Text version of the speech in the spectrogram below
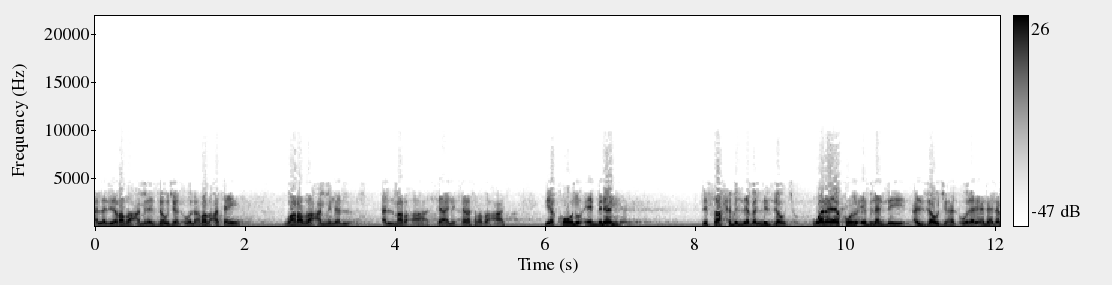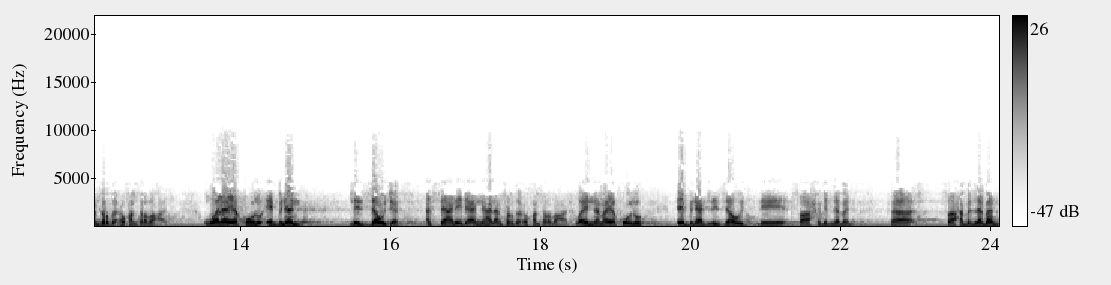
الذي رضع من الزوجة الأولى رضعتين ورضع من المرأة الثانية ثلاث رضعات يكون ابنا لصاحب اللبن للزوج ولا يكون ابنا للزوجة الأولى لأنها لم ترضعه خمس رضعات ولا يكون ابنا للزوجة الثانية لأنها لم ترضعه خمس رضعات وإنما يكون ابنا للزوج لصاحب اللبن. فصاحب اللبن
